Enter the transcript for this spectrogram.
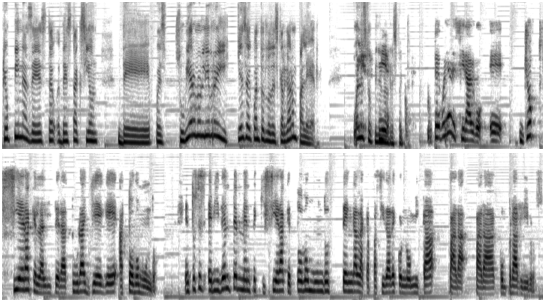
¿qué opinas de esta, de esta acción de, pues, subieron un libro y quién sabe cuántos lo descargaron para leer? ¿Cuál es tu opinión al respecto? Te voy a decir algo. Eh, yo quisiera que la literatura llegue a todo mundo. Entonces, evidentemente quisiera que todo mundo tenga la capacidad económica para, para comprar libros.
